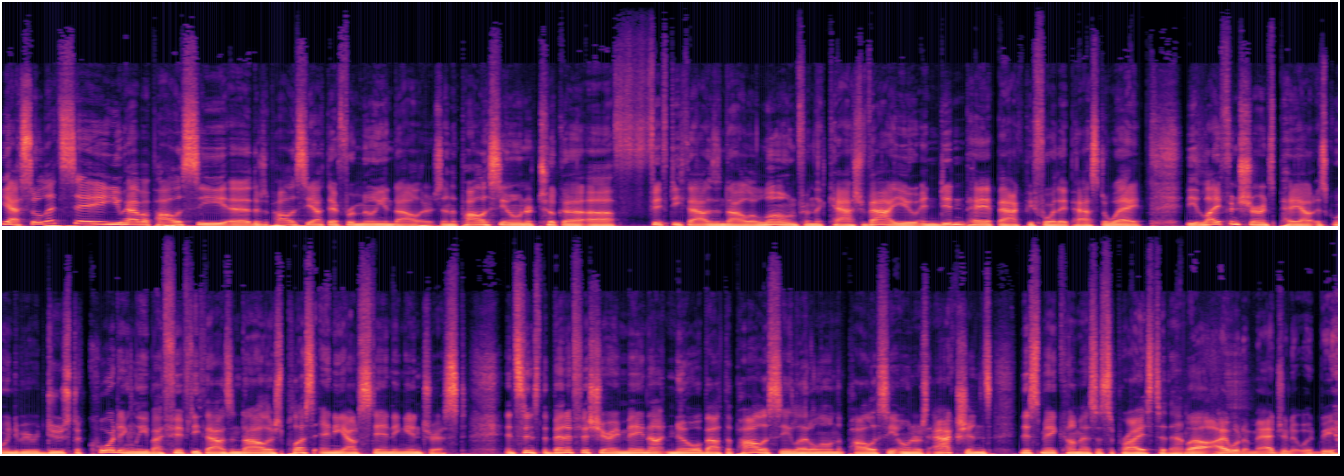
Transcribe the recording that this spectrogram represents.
Yeah, so let's say you have a policy, uh, there's a policy out there for a million dollars, and the policy owner took a, a $50,000 loan from the cash value and didn't pay it back before they passed away. The life insurance payout is going to be reduced accordingly by $50,000 plus any outstanding interest. And since the beneficiary may not know about the policy, let alone the policy owner's actions, this may come as a surprise to them. Well, I would imagine it would be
